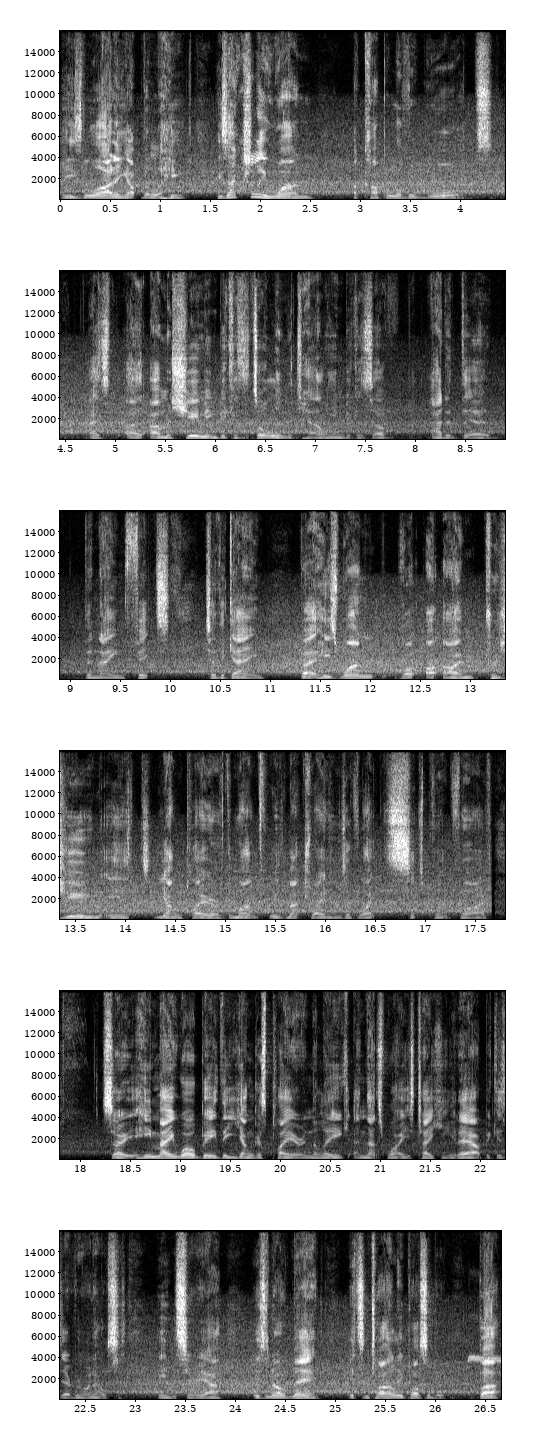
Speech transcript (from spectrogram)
He's lighting up the league. He's actually won a couple of awards, as uh, I'm assuming because it's all in Italian because I've added the the name fix to the game. But he's won what I presume is Young Player of the Month with match ratings of like 6.5. So he may well be the youngest player in the league, and that's why he's taking it out because everyone else in Serie A is an old man. It's entirely possible. But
